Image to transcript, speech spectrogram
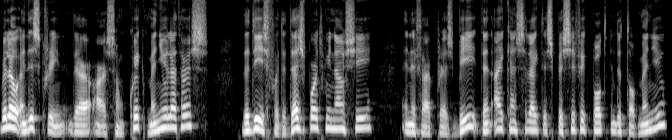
Below in this screen there are some quick menu letters, the D is for the dashboard we now see, and if I press B, then I can select a specific bot in the top menu,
